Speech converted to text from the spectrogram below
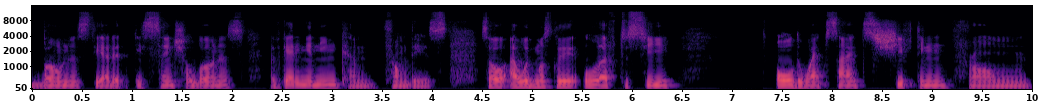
bonus, the added essential bonus of getting an income from this. So I would mostly love to see all the websites shifting from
